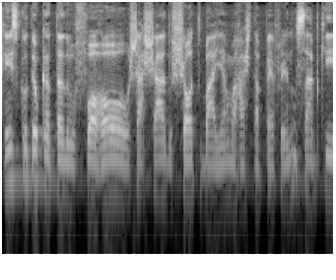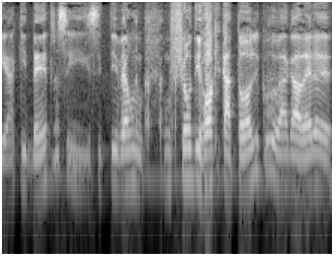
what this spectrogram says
Quem escuta eu cantando forró, chachado, shot, baião, arrastapé, não sabe que aqui dentro, se, se tiver um, um show de rock católico, a galera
